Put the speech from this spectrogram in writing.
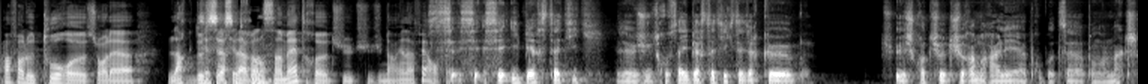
part faire, le tour euh, sur l'arc de cercle à 25 mètres, euh, tu, n'as rien à faire. En fait. C'est hyper statique. Je trouve ça hyper statique, c'est-à-dire que je crois que tu, me râlais à propos de ça pendant le match.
